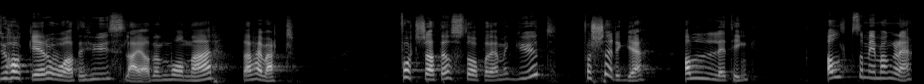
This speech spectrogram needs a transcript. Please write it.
Du har ikke råd til husleia den måneden her. Der har jeg vært. Fortsett å stå på det. Men Gud forsørger alle ting. Alt som vi mangler.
